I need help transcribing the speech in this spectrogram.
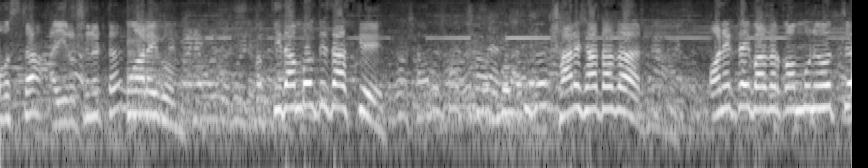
অবস্থা এই রসুনেরটা। আলাইকুম। কি দাম বলতেছে আজকে? সাড়ে সাত হাজার। অনেকটাই বাজার কম মনে হচ্ছে।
